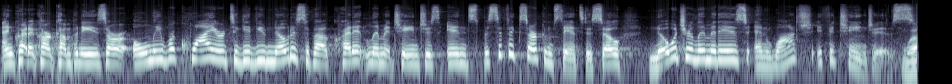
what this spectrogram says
And credit card companies are only required to give you notice about credit limit changes in specific circumstances. So know what your limit is and watch if it changes. Well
